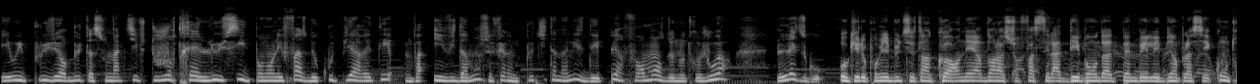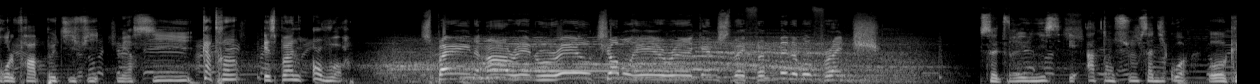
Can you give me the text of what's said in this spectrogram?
Et oui, plusieurs buts à son actif, toujours très lucide pendant les phases de coups de pied arrêtés. On va évidemment se faire une petite analyse des performances de notre joueur. Let's go. Ok, le premier but c'est un corner dans la surface, c'est la débandade. Pembele bien placé, contrôle frappe, petit fi. Merci. 4-1, Espagne, au revoir. Spain are in real trouble here against the formidable French. Cette réunisse et attention, ça dit quoi? Ok,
